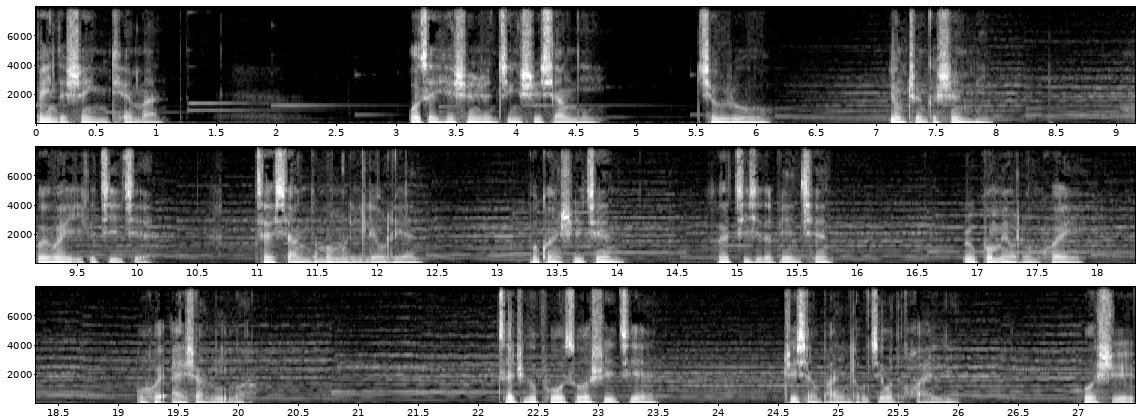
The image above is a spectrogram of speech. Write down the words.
被你的声音填满。我在夜深人静时想你，就如用整个生命回味一个季节，在想你的梦里流连。不管时间和季节的变迁，如果没有轮回，我会爱上你吗？在这个婆娑世界，只想把你搂进我的怀里，或是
